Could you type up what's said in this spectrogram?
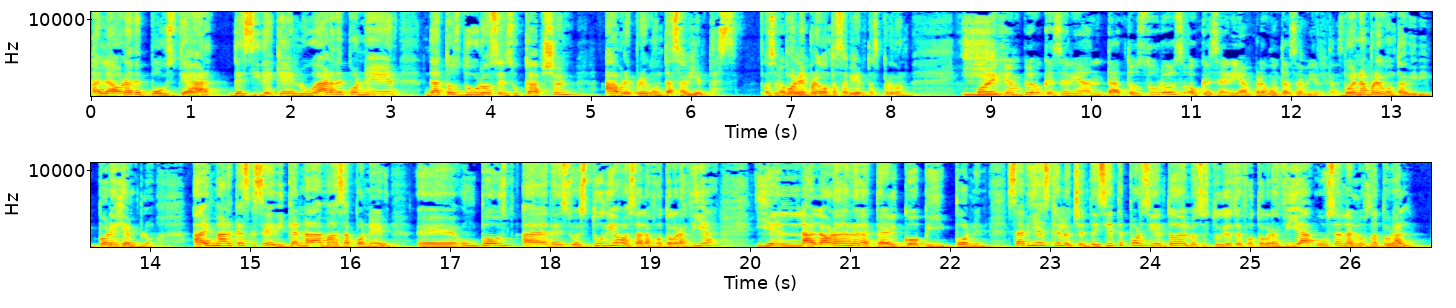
a la hora de postear decide que en lugar de poner datos duros en su caption, abre preguntas abiertas. O se pone preguntas abiertas, perdón. Por ejemplo, ¿qué serían datos duros o qué serían preguntas abiertas? Buena pregunta, Vivi. Por ejemplo, hay marcas que se dedican nada más a poner eh, un post uh, de su estudio, o sea, la fotografía, y en la, a la hora de redactar el copy ponen, ¿sabías que el 87% de los estudios de fotografía usan la luz natural?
